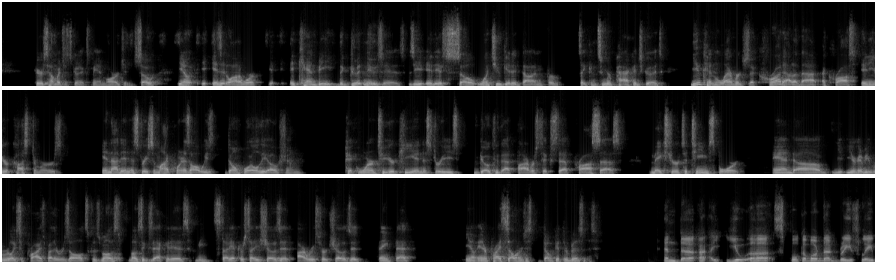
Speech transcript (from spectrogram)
here's how much it's going to expand margin. So, you know, is it a lot of work? It, it can be. The good news is, Z, it is so once you get it done for say consumer packaged goods, you can leverage the crud out of that across any of your customers in that industry. So my point is always don't boil the ocean, pick one or two of your key industries, go through that five or six step process, make sure it's a team sport. And uh, you're going to be really surprised by the results because most most executives, I mean, study after study shows it. Our research shows it. Think that you know enterprise sellers just don't get their business. And uh, you uh, spoke about that briefly,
